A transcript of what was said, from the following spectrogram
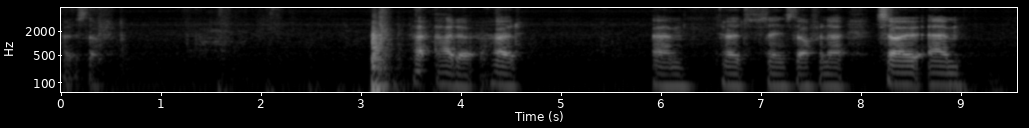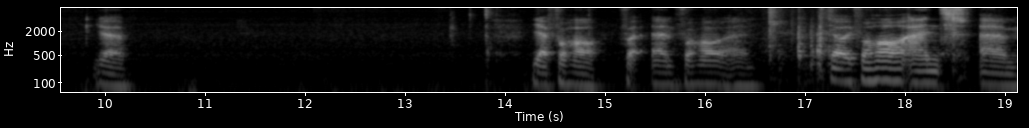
heard stuff. Ha- had a heard, um, heard saying stuff and that. So um, yeah, yeah for her, for um, for her, um, for her and um,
